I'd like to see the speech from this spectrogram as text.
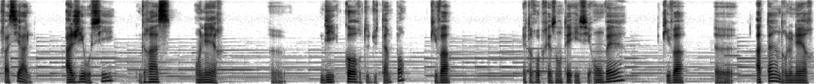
facial agit aussi grâce au nerf euh, dit corde du tympan qui va être représenté ici en vert, qui va euh, atteindre le nerf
